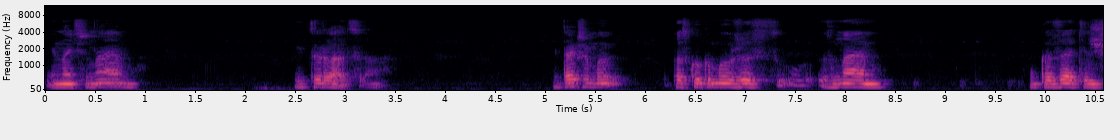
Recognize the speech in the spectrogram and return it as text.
и начинаем итерацию. И также мы, поскольку мы уже знаем указатель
